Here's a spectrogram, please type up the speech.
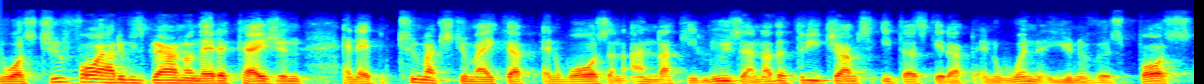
He was too far out of his ground on that occasion and had too much to make up and was an unlucky loser. Another three jumps, he does get up and win a Universe Boss.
